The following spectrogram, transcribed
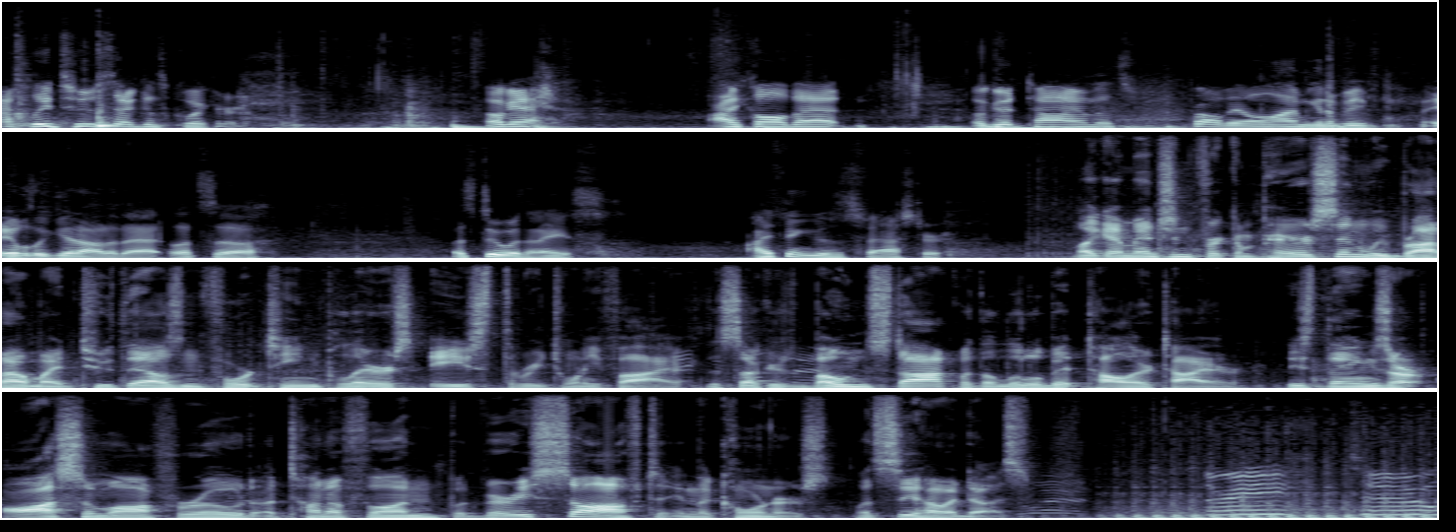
Exactly two seconds quicker. Okay, I call that a good time. That's probably all I'm gonna be able to get out of that. Let's uh, let's do it with an ace. I think this is faster. Like I mentioned, for comparison, we brought out my 2014 Polaris Ace 325. The sucker's bone stock with a little bit taller tire. These things are awesome off road, a ton of fun, but very soft in the corners. Let's see how it does. Three, two,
